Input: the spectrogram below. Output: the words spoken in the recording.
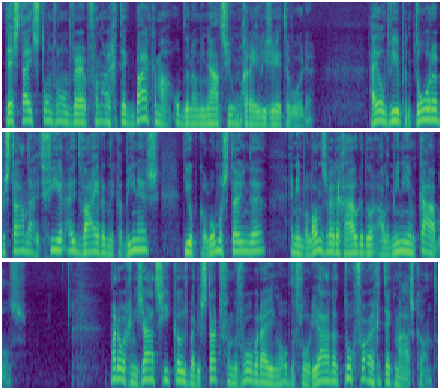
Destijds stond een ontwerp van architect Bakema op de nominatie om gerealiseerd te worden. Hij ontwierp een toren bestaande uit vier uitwaaierende cabines die op kolommen steunden en in balans werden gehouden door aluminium kabels. Maar de organisatie koos bij de start van de voorbereidingen op de Floriade toch voor architect Maaskant.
